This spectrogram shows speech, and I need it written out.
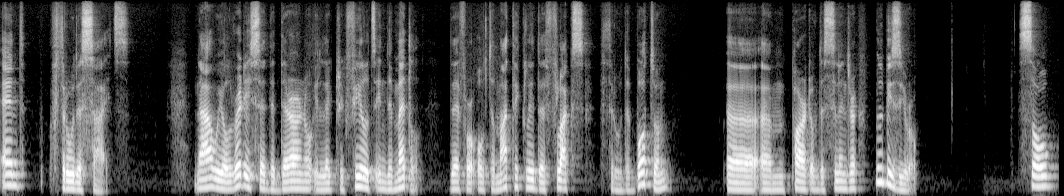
and through the sides. Now we already said that there are no electric fields in the metal, Therefore, automatically the flux through the bottom uh, um, part of the cylinder will be zero. So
